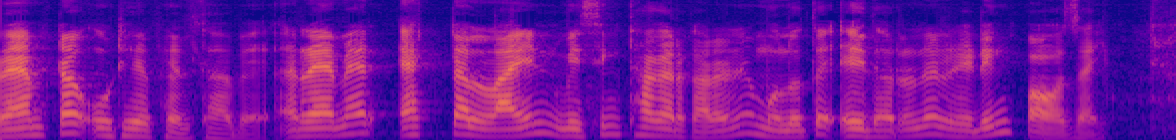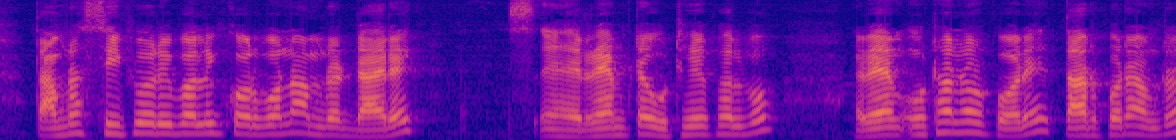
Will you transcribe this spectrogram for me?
র্যামটা উঠিয়ে ফেলতে হবে। র্যামের একটা লাইন মিসিং থাকার কারণে মূলত এই ধরনের রিডিং পাওয়া যায়। তো আমরা সিপিও রিভলিং করব না, আমরা ডাইরেক্ট র্যামটা উঠিয়ে ফেলব। র্যাম ওঠানোর পরে তারপরে আমরা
